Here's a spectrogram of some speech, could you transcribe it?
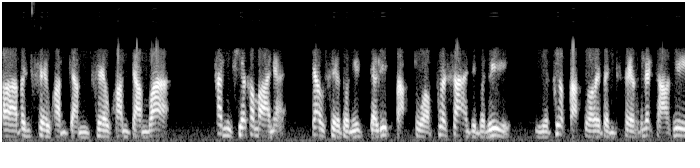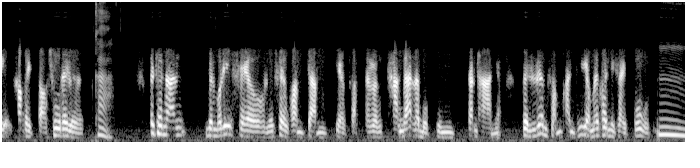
เอ่อเป็นเซลล์ความจำเซลล์ความจำว่า ถ้ามีเชื้อเข้ามาเนี่ย เจ้าเซลล์ตัวนี้จะรีบปรับตัวเพื่อสร้างแอนติบอดีหรือเพื่อปรับตัวไปเป็นเซลล์เม็ดเลือดขาวที่เข้าไปต่อสู้ได้เลยค่ะ เพราะฉะนั้น memory cell หรือเซลล์ความจำเกี่ยวกับทางด้านระบบภูมิต้านทานเนี่ยเป็นเรื่องสำคัญที่ยังไม่ค่อยมีใครพูดอืม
